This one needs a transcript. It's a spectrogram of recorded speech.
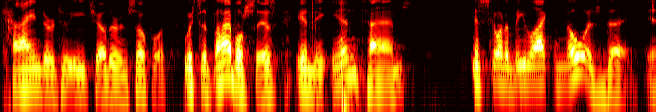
kinder to each other and so forth, which the Bible says in the end times it's going to be like Noah's day yeah.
